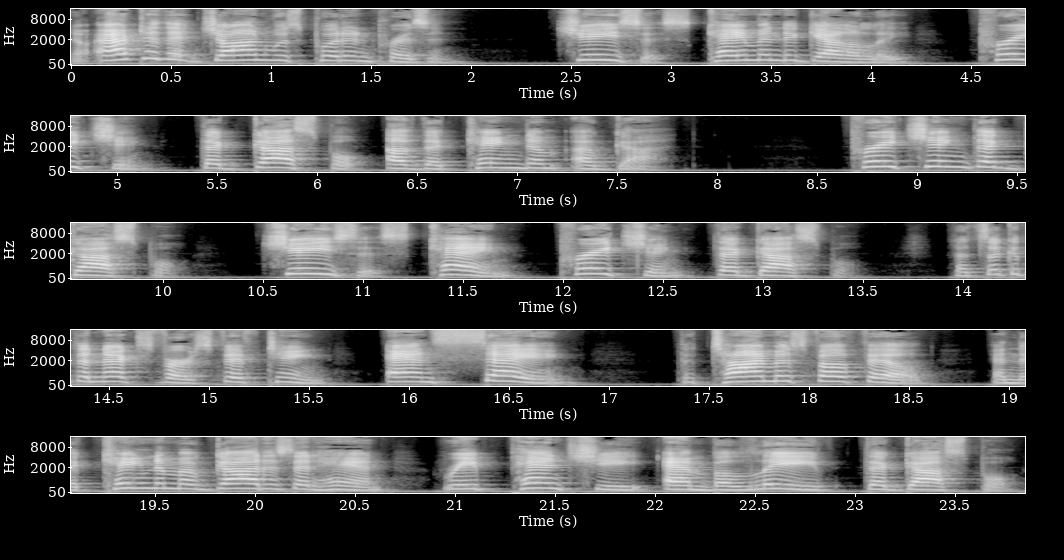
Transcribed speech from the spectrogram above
Now, after that John was put in prison, Jesus came into Galilee preaching the gospel of the kingdom of God. Preaching the gospel. Jesus came preaching the gospel. Let's look at the next verse, 15. And saying, The time is fulfilled, and the kingdom of God is at hand. Repent ye and believe the gospel.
